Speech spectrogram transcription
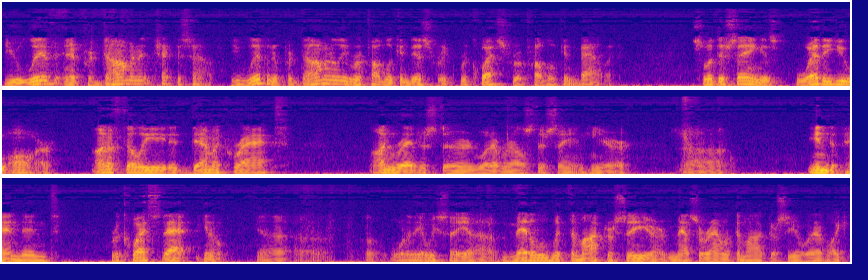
you live in a predominant, check this out, you live in a predominantly Republican district, request Republican ballot. So what they're saying is whether you are unaffiliated, Democrat, unregistered, whatever else they're saying here, uh, independent, request that, you know, uh, uh, what do they always say, uh, meddle with democracy or mess around with democracy or whatever, like,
